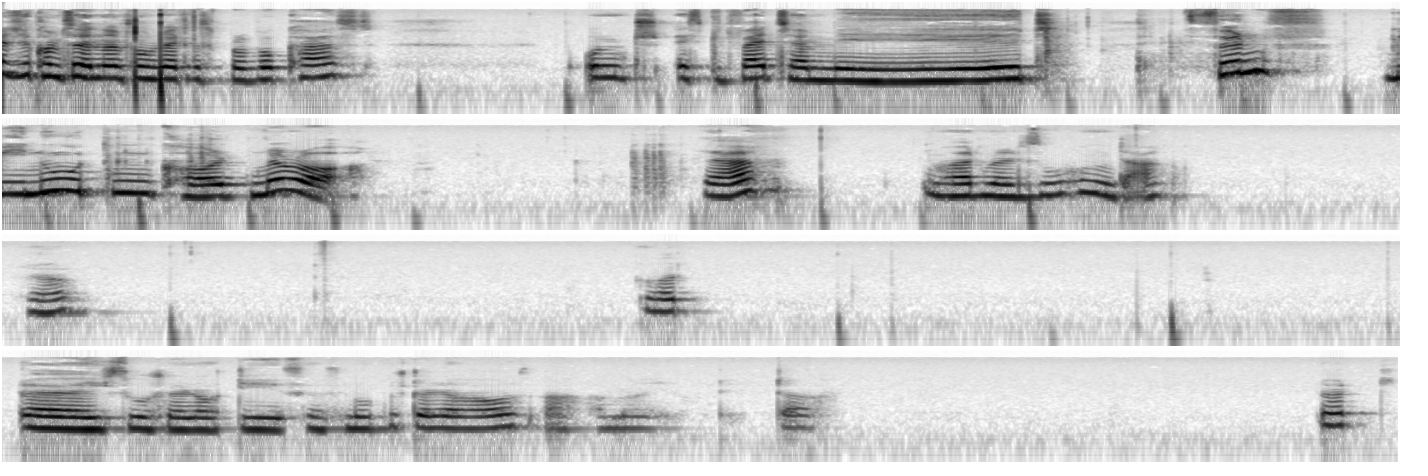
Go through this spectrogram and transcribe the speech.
willkommen zu einer neuen Folge Redress Podcast. Und es geht weiter mit 5 Minuten Cold Mirror. Ja, warte mal suchen, da. Ja. Warte. Äh, ich suche schnell noch die 5-Minuten-Stelle raus. Ach, warte mal. Da. Warte.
